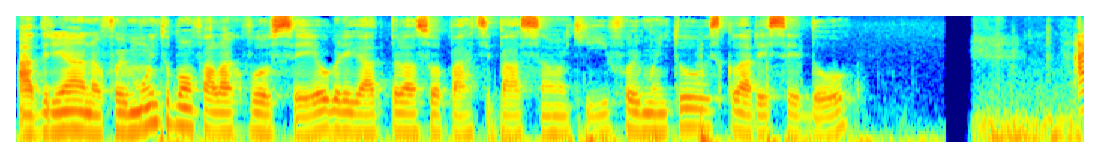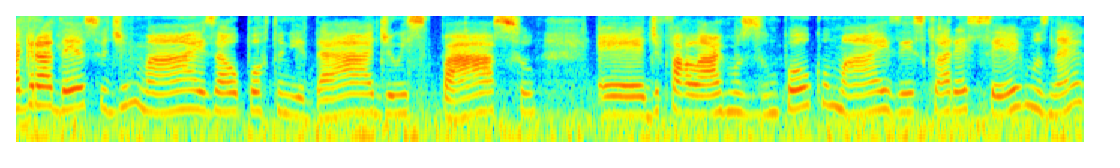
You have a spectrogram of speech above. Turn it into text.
Adriana, foi muito bom falar com você. Obrigado pela sua participação aqui. Foi muito esclarecedor. Agradeço demais a oportunidade, o espaço é, de falarmos um pouco mais e esclarecermos, né,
